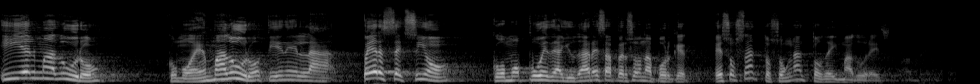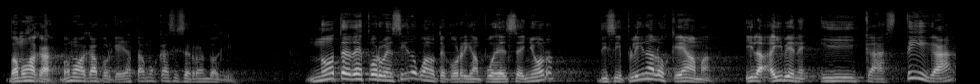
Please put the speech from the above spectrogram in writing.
Y el maduro, como es maduro, tiene la percepción cómo puede ayudar a esa persona, porque esos actos son actos de inmadurez. Vamos acá, vamos acá, porque ya estamos casi cerrando aquí. No te des por vencido cuando te corrijan, pues el Señor disciplina a los que ama. Y la- ahí viene, y castiga.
